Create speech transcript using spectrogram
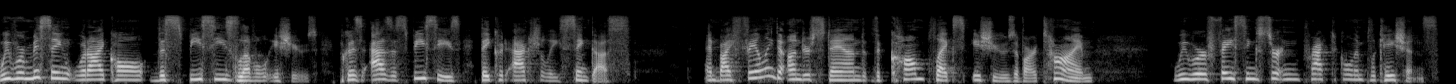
we were missing what I call the species level issues, because as a species, they could actually sink us. And by failing to understand the complex issues of our time, we were facing certain practical implications.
